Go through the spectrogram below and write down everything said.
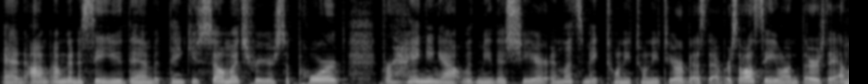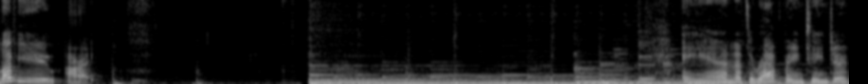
and I'm, I'm going to see you then. But thank you so much for your support, for hanging out with me this year, and let's make 2022 our best ever. So I'll see you on Thursday. I love you. All right. And that's a wrap, Brain Changer.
